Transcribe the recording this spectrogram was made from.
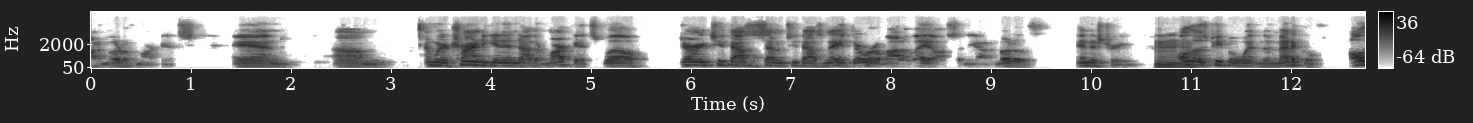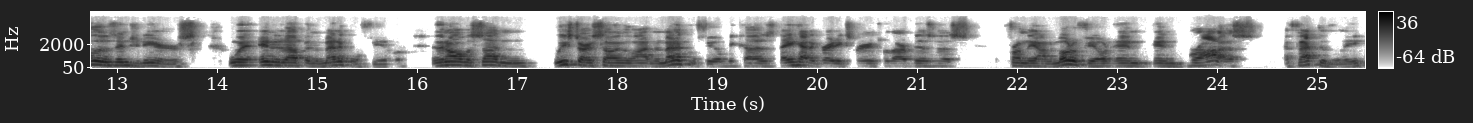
automotive markets, and um, and we were trying to get into other markets. Well, during 2007 2008, there were a lot of layoffs in the automotive industry. Mm-hmm. All those people went in the medical. All those engineers went ended up in the medical field and then all of a sudden, we started selling a lot in the medical field because they had a great experience with our business from the automotive field and, and brought us effectively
